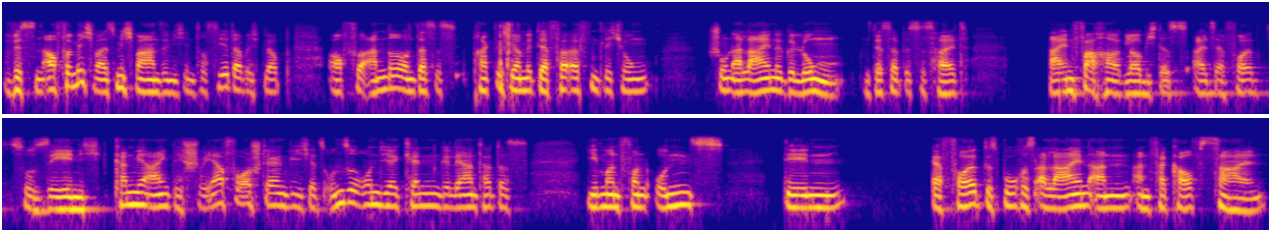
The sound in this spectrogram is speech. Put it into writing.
wissen. Auch für mich, weil es mich wahnsinnig interessiert, aber ich glaube auch für andere. Und das ist praktisch ja mit der Veröffentlichung schon alleine gelungen. Und deshalb ist es halt einfacher, glaube ich, das als Erfolg zu sehen. Ich kann mir eigentlich schwer vorstellen, wie ich jetzt unsere Runde hier kennengelernt hat, dass jemand von uns den Erfolg des Buches allein an, an Verkaufszahlen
